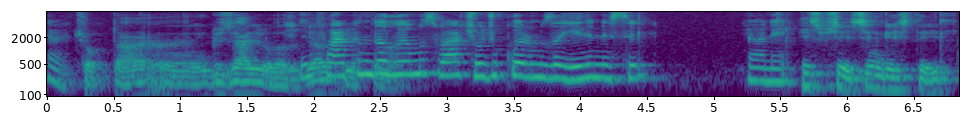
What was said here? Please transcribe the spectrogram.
evet. Çok daha e, güzel yol alacağız. Şimdi farkındalığımız var. Çocuklarımıza yeni nesil yani Hiçbir şey için geç değil.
